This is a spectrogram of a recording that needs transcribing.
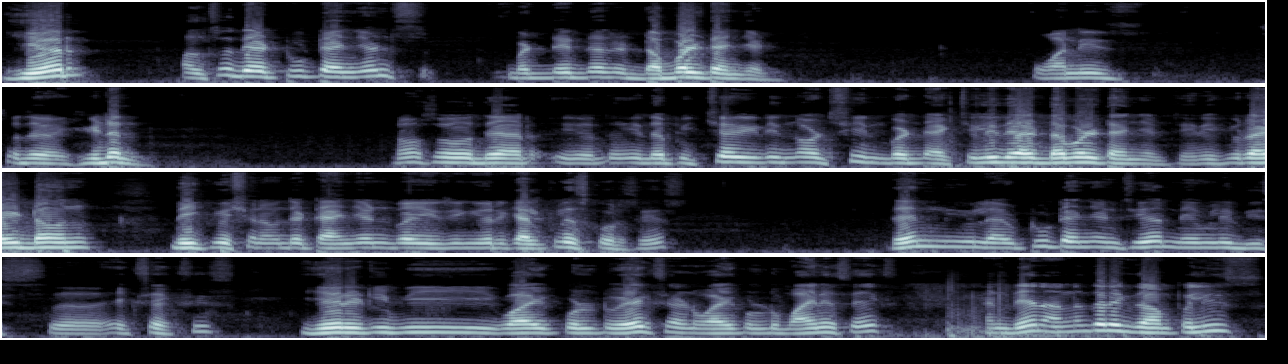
Here also there are two tangents, but they are a double tangent. One is so they are hidden. No, so they are in the picture it is not seen, but actually they are double tangents here. If you write down the equation of the tangent by using your calculus courses, then you will have two tangents here, namely this uh, x axis. Here it will be y equal to x and y equal to minus x, and then another example is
